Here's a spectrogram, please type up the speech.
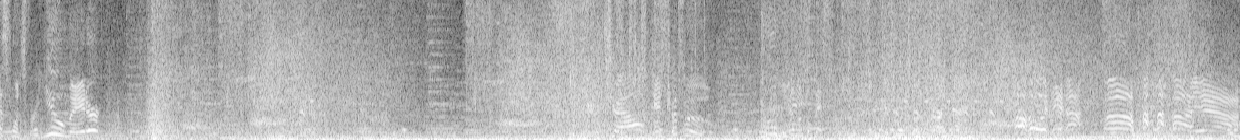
This one's for you, Mater! Chow and kaboom! You cannot the best. Oh, yeah! Oh, yeah!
